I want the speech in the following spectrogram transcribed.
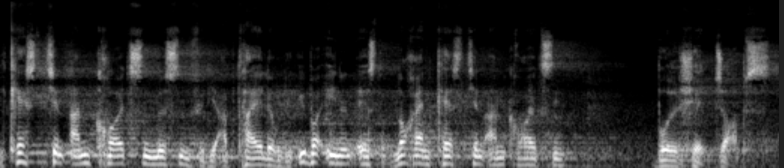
die Kästchen ankreuzen müssen für die Abteilung, die über ihnen ist und noch ein Kästchen ankreuzen, Bullshit-Jobs.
